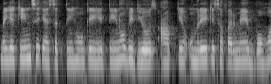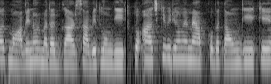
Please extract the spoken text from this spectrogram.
میں یقین سے کہہ سکتی ہوں کہ یہ تینوں ویڈیوز آپ کے عمرے کے سفر میں بہت معاون اور مددگار ثابت ہوں گی۔ تو آج کی ویڈیو میں میں آپ کو بتاؤں گی کہ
